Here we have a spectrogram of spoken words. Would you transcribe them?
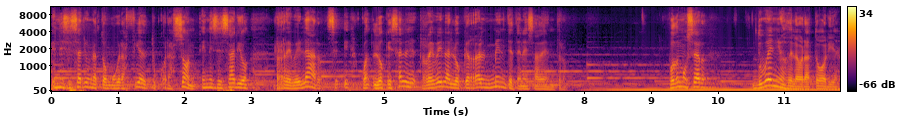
Es necesaria una tomografía de tu corazón, es necesario revelar, eh, lo que sale revela lo que realmente tenés adentro. Podemos ser dueños de la oratoria,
